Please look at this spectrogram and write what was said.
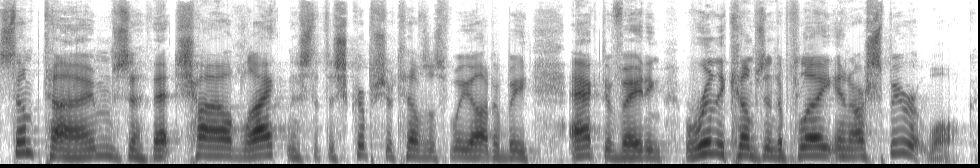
Sometimes that childlikeness that the scripture tells us we ought to be activating really comes into play in our spirit walk.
